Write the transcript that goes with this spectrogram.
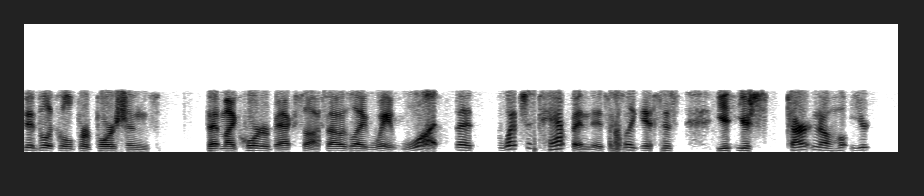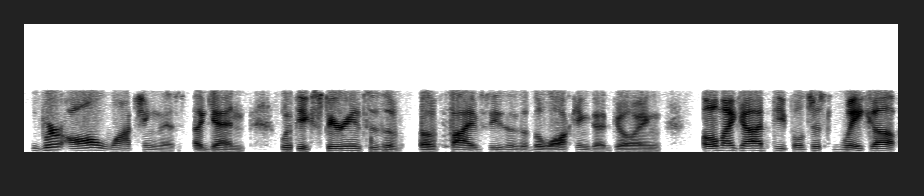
biblical proportions that my quarterback sucks. I was like, wait, what? That what just happened? It's just like it's just you, you're starting to you're we're all watching this again with the experiences of of five seasons of The Walking Dead going. Oh my God! People, just wake up!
